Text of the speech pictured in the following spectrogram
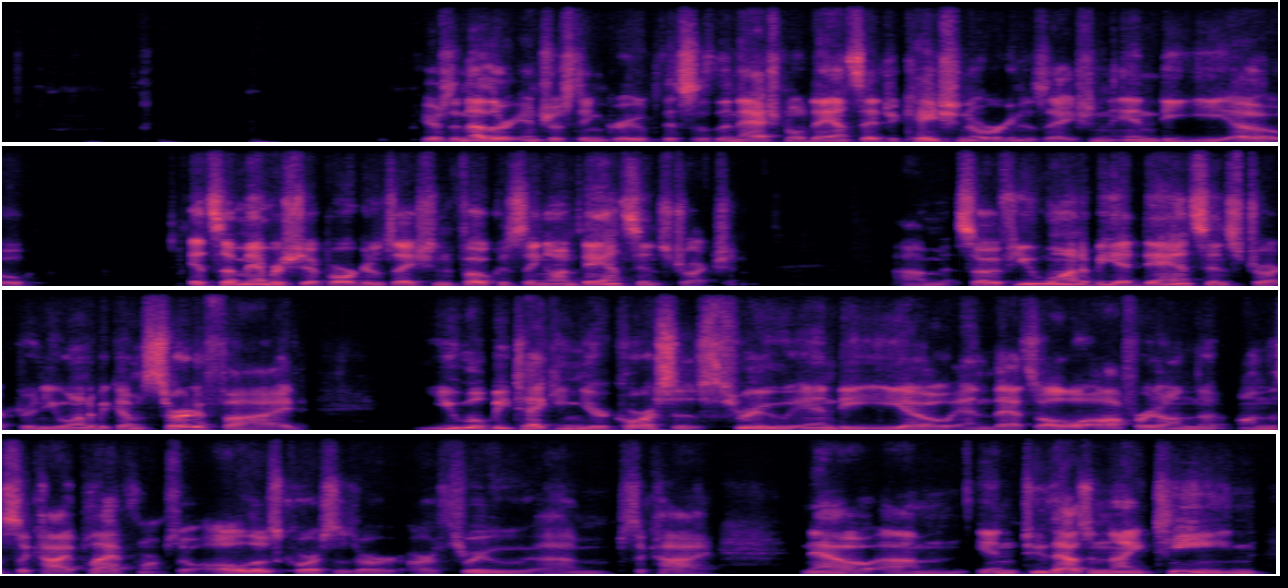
Here's another interesting group. This is the National Dance Education Organization, NDEO. It's a membership organization focusing on dance instruction. Um, so if you want to be a dance instructor and you want to become certified, you will be taking your courses through NDEO and that's all offered on the on the Sakai platform. So all those courses are, are through um, Sakai. Now, um, in 2019,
